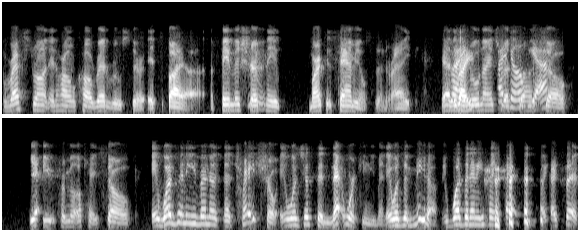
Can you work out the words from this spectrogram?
restaurant in Harlem called Red Rooster. It's by a, a famous chef Hmm. named Marcus Samuelsson, right? Yeah, Right. a real nice I know, restaurant. yeah. So yeah, you familiar? Okay, so it wasn't even a, a trade show. It was just a networking event. It was a meetup. It wasn't anything fancy. like I said,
